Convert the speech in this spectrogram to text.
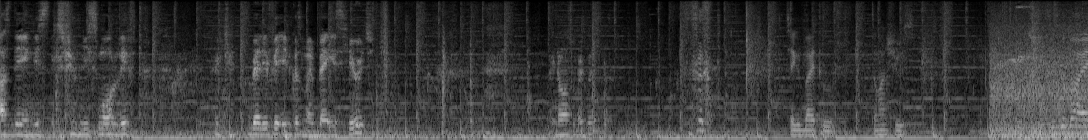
last day in this extremely small lift. I can barely fit in because my bag is huge. McDonald's for breakfast. Say goodbye to Thomas shoes. Goodbye.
